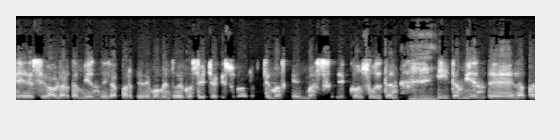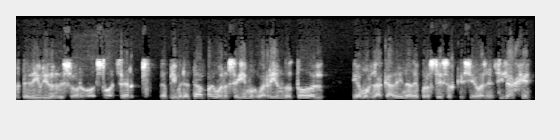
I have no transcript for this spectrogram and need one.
eh, se va a hablar también de la parte de momento de cosecha, que es uno de los temas que más eh, consultan, y también la parte de híbridos de sorgo. Eso va a ser la primera etapa, y bueno, seguimos barriendo todo el, digamos, la cadena de procesos que lleva el ensilaje,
